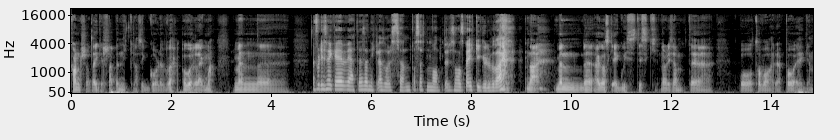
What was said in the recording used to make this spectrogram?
kanskje at jeg ikke slipper Niklas i gulvet og går og legger meg, men uh, For de som ikke vet det, så er Niklas vår sønn på 17 måneder, så han skal ikke i gulvet der. Nei, men det er ganske egoistisk når det kommer til å ta vare på egen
